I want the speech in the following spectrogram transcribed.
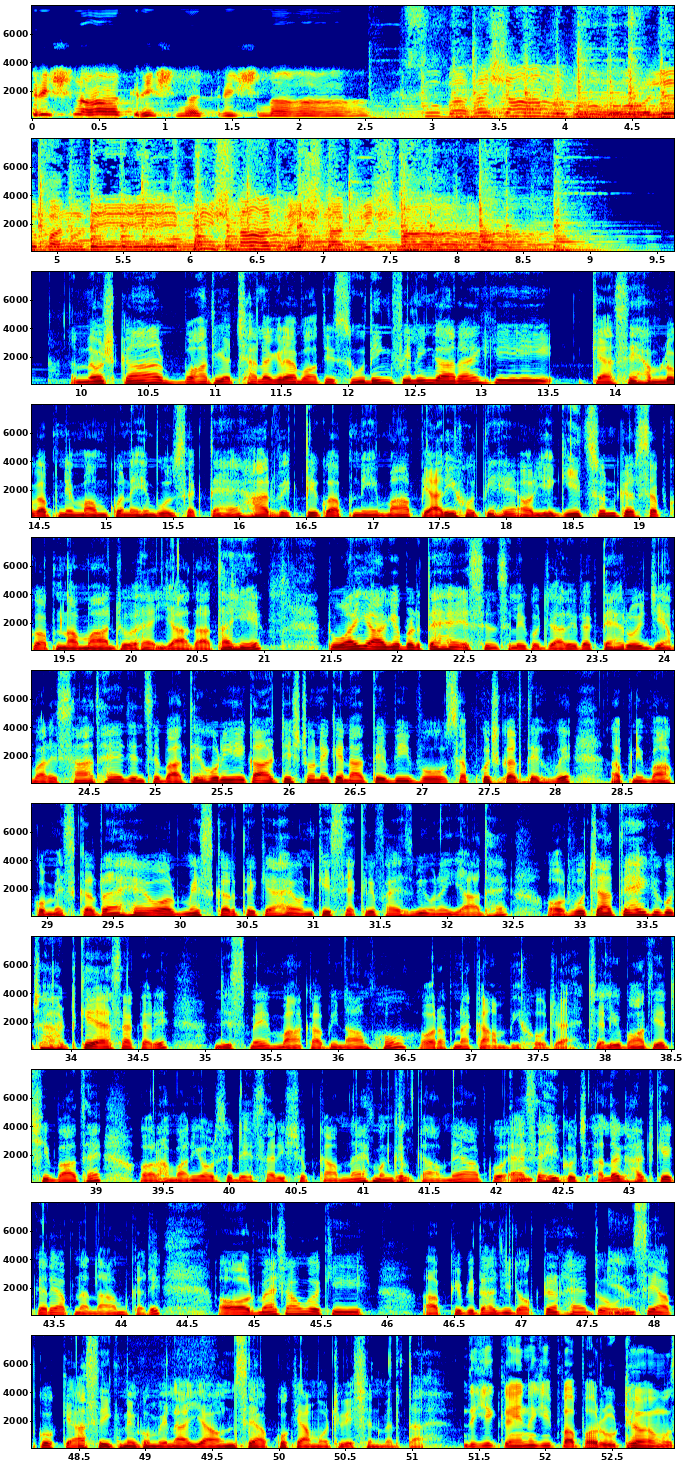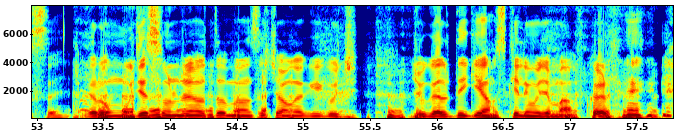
कृष्णा कृष्ण कृष्णा। सुबह शाम बोल बंदे कृष्णा कृष्ण कृष्णा। नमस्कार बहुत ही अच्छा लग रहा है बहुत ही सूदिंग फीलिंग आ रहा है कि कैसे हम लोग अपने माम को नहीं भूल सकते हैं। हर व्यक्ति को अपनी माँ प्यारी होती है और ये गीत सुनकर सबको अपना माँ जो है याद आता ही है। तो आइए आगे बढ़ते हैं इस सिलसिले को जारी रखते हैं। रोहित जी हमारे साथ हैं जिनसे बातें हो रही हैं। एक आर्टिस्ट होने के नाते भी वो सब कुछ करते हुए अपनी माँ को मिस कर रहे हैं और मिस करते क्या है उनकी सेक्रीफाइस भी उन्हें याद है और वो चाहते हैं कि कुछ हट के ऐसा करें जिसमें माँ का भी नाम हो और अपना काम भी हो जाए। चलिए बहुत ही अच्छी बात है और हमारी ओर से ढेर सारी शुभकामनाएँ मंगल कामनाएँ। आपको ऐसा ही कुछ अलग हटके करें अपना नाम करे और मैं चाहूँगा कि आपके पिताजी डॉक्टर हैं तो उनसे आपको क्या सीखने को मिला या उनसे आपको क्या मोटिवेशन मिलता है? देखिए कहीं ना कहीं पापा रूठे हुए मुझसे। अगर वो मुझे सुन रहे हो तो मैं उनसे चाहूँगा कि कुछ जो गलती किया उसके लिए मुझे माफ़ कर दें।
